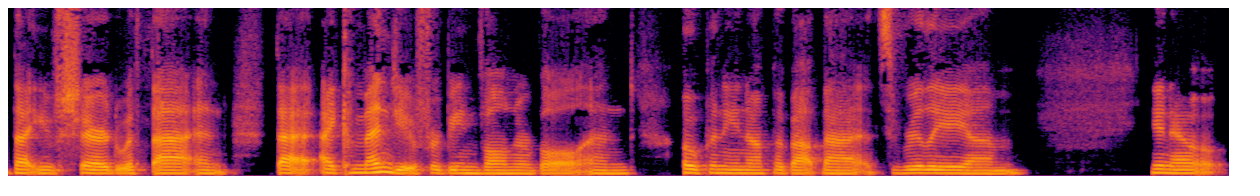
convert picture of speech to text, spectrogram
that you've shared with that, and that I commend you for being vulnerable and opening up about that. It's really, um, you know,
